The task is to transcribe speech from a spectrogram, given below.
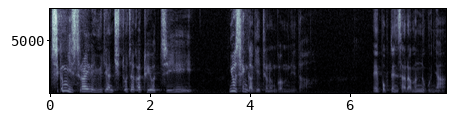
지금 이스라엘의 위대한 지도자가 되었지. 이 생각이 드는 겁니다. 에, 복된 사람은 누구냐?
